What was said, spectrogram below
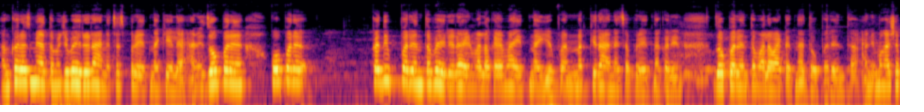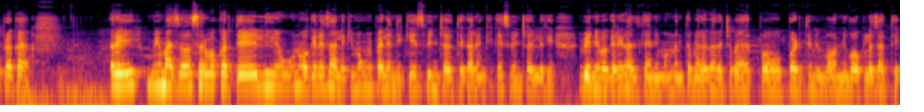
आणि खरंच मी आता म्हणजे बहिरं राहण्याचाच प्रयत्न केला आहे आणि जोपर्यंत कोपर्यंत कधीपर्यंत बहिरे राहीन मला काय माहीत नाही आहे पण नक्की राहण्याचा प्रयत्न करेन जोपर्यंत मला वाटत नाही तोपर्यंत. आणि मग अशा प्रकार रे मी माझं सर्व करते लिहून वगैरे झालं की मग मी पहिल्यांदा केस विंचरते. कारण की केस विंचरले की वेणी वगैरे घालते आणि मग नंतर मला घराच्या बाहेर प पडते. मी मॉर्निंग वॉकला जाते.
